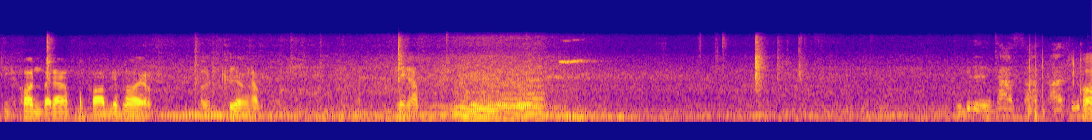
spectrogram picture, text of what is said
ที่ค่อนไปแล้วครับประกอบเรียบร้อยเปิดเครื่องครับ นี่ครับ ก็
